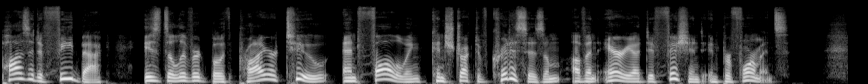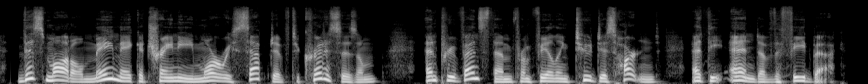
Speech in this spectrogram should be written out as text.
positive feedback is delivered both prior to and following constructive criticism of an area deficient in performance. This model may make a trainee more receptive to criticism and prevents them from feeling too disheartened at the end of the feedback.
